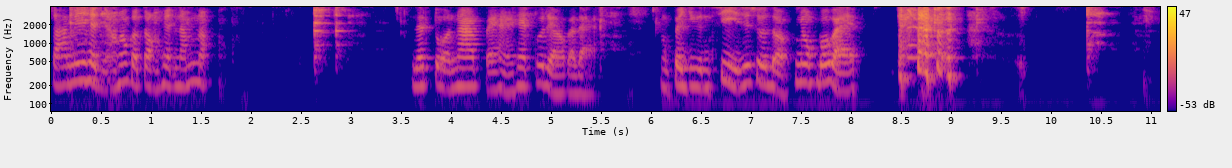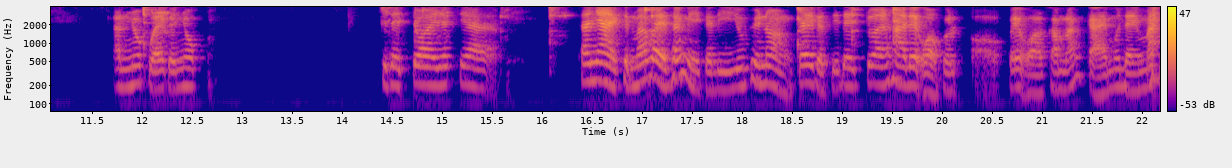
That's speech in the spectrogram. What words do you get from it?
สามีเฮ็ดหยังเขาก็ต้องเฮ็ดน้ำเนาะแล้วตัวหน้าไปหาเฮ็ดผู้เดียวก็ได้ไปยืนสี่ซื่อๆดอกยกบ่ไหว อันยกไหวก็ยกสิได้จอยยักแย่ถ้าใหญ่ขึ้นมาไหวทั้งนี้ก็ดีอยู่พี่น้องใกล้กับสิได้จอยให้ได้ออกไปออกไปออกกำลังกายมือใดมัน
